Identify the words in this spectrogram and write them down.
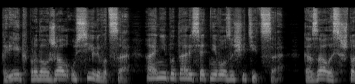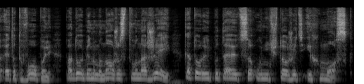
Крик продолжал усиливаться, а они пытались от него защититься. Казалось, что этот вопль подобен множеству ножей, которые пытаются уничтожить их мозг.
